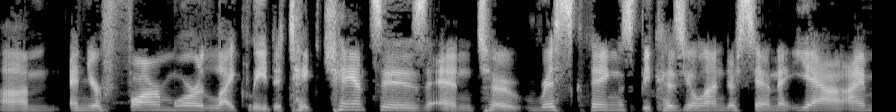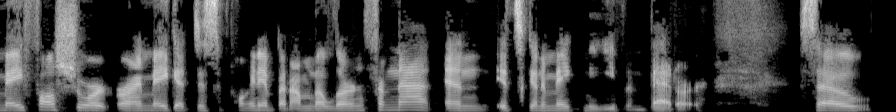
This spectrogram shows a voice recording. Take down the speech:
Um, and you're far more likely to take chances and to risk things because you'll understand that, yeah, I may fall short or I may get disappointed, but I'm going to learn from that and it's going to make me even better. So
